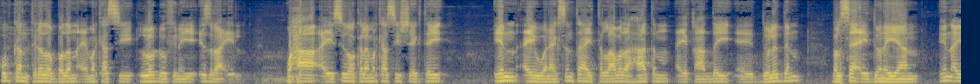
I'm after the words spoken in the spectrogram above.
hubkan tirada badan ee markaasi loo dhoofinayay israa'el waxa ay sidoo kale markaasi sheegtay in ay wanaagsan tahay tallaabada haatan ay qaaday ee dowladdan balse ay doonayaan in ay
